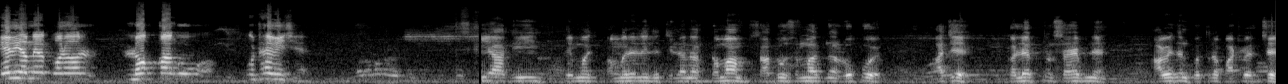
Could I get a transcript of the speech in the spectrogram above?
એવી અમે પણ લોકમાંગ ઉઠાવી છે. તેમજ અમરેલી જિલ્લાના તમામ સાધુ સમાજના લોકોએ આજે કલેક્ટર સાહેબને આવેદનપત્ર પાઠવેલ છે.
